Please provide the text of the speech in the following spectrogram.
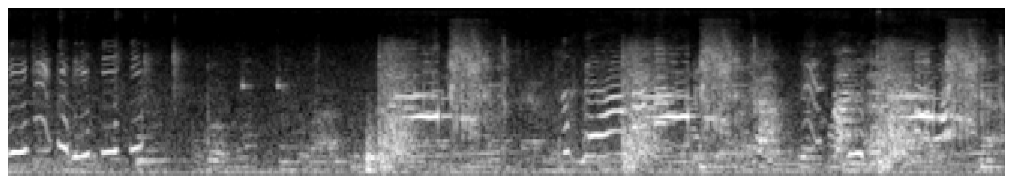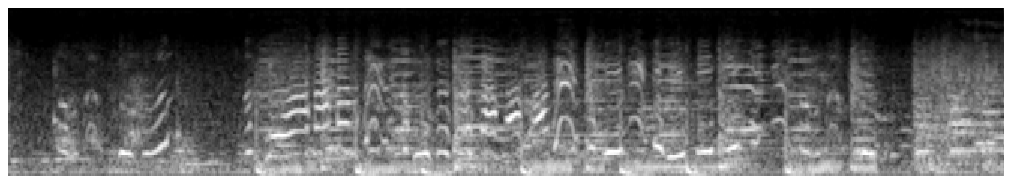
Ha ha ha!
